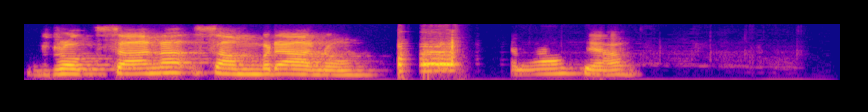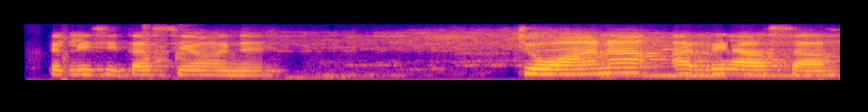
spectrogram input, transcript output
Roxana Zambrano. Gracias. Felicitaciones. Joana Arreaza.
